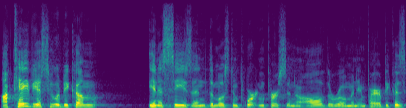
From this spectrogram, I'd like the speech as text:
Octavius, who would become in a season the most important person in all of the Roman Empire because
